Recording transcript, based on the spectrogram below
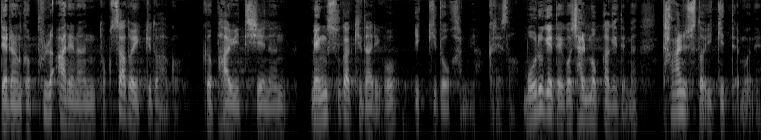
때로는 그 풀 아래는 독사도 있기도 하고 그 바위 뒤에는 맹수가 기다리고 있기도 합니다. 그래서 모르게 되고 잘못 가게 되면 당할 수도 있기 때문에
